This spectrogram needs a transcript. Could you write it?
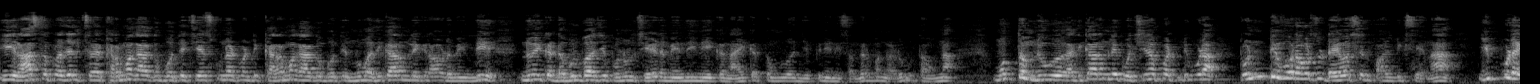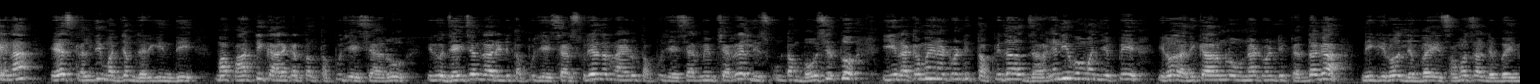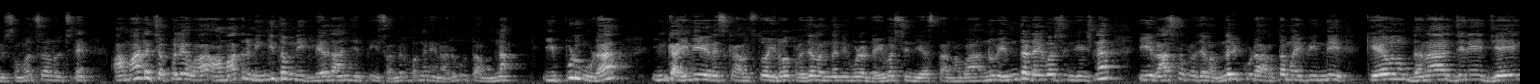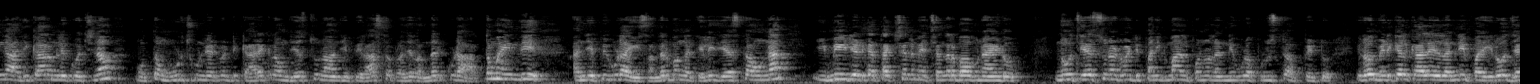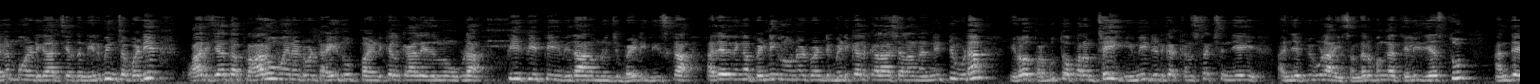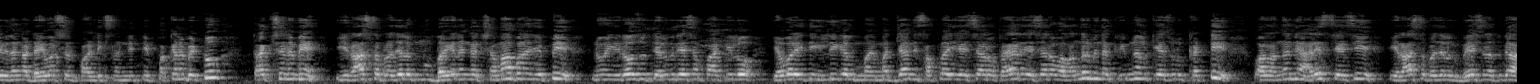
ఈ రాష్ట్ర ప్రజలు చ- కర్మ కాకపోతే చేసుకున్నటువంటి కర్మ కాకపోతే నువ్వు అధికారంలోకి రావడం ఏంది? నువ్వు ఇక డబుల్ బాజీ పనులు చేయడం ఏంది? నీ యొక్క నాయకత్వంలో అని చెప్పి నేను ఈ సందర్భంగా అడుగుతా ఉన్నా. మొత్తం నువ్వు అధికారంలోకి వచ్చినప్పటి కూడా twenty four hours diversion politics ఏనా ఇప్పుడైనా ఎస్ కల్తీ మద్యం జరిగింది. మా పార్టీ కార్యకర్తలు తప్పు చేశారు. ఇదిగో జయచంద్రారెడ్డి తప్పు చేశారు. సురేంద్ర నాయుడు తప్పు చేశారు. మేము చర్యలు తీసుకుంటాం. భవిష్యత్తులో ఈ రకమైనటువంటి తప్పిదాలు జరగనివ్వమని చెప్పి ఈరోజు అధికారంలో ఉన్నటువంటి పెద్దగా నీకు ఈరోజు డెబ్బై ఐదు సంవత్సరాలు డెబ్బై ఎనిమిది సంవత్సరాలు వచ్చినాయి. ఆ మాట చెప్పలేవా? ఆ మాత్రం ఇంగితం నీకు లేదా అని చెప్పి ఈ సందర్భంగా నేను అడుగుతా ఉన్నా. ఇప్పుడు కూడా ఇంకా ఐవీఆర్ఎస్ కాల్స్తో ఈరోజు ప్రజలందరినీ కూడా డైవర్షన్ చేస్తానవా నువ్వు ఎంత డైవర్షన్ చేసినా ఈ రాష్ట్ర ప్రజలందరికీ కూడా అర్థమైపోయింది. కేవలం ధనార్జనే జేయంగా అధికారంలోకి వచ్చినా మొత్తం మూడ్చుకునేటువంటి కార్యక్రమం చేస్తున్నా అని చెప్పి రాష్ట్ర ప్రజలందరికీ కూడా అర్థమైంది అని చెప్పి కూడా ఈ సందర్భంగా తెలియజేస్తా ఉన్నా. ఇమీడియట్గా తక్షణమే చంద్రబాబు నాయుడు నువ్వు చేస్తున్నటువంటి పనికిమాల పనులన్నీ కూడా ఫుల్ స్టాప్ పెట్టు. ఈరోజు మెడికల్ కాలేజీలన్నీ ఈరోజు జగన్మోహన్ రెడ్డి గారి చేత నిర్మించబడి వారి చేత ప్రారంభమైనటువంటి ఐదు మెడికల్ కాలేజీలను కూడా పీపీపీ విధానం నుంచి బయటికి తీసుకురా. అదేవిధంగా పెండింగ్లో ఉన్నటువంటి మెడికల్ కళాశాలన్నింటినీ కూడా ఈరోజు ప్రభుత్వ పరం చేయి ఇమీడియట్గా కన్స్ట్రక్షన్ చేయి అని చెప్పి కూడా ఈ సందర్భంగా తెలియజేస్తూ అంతే విధంగా డైవర్షన్ పాలిటిక్స్ అన్నింటినీ పక్కన పెట్టు. తక్షణమే ఈ రాష్ట్ర ప్రజలకు నువ్వు బహిరంగ క్షమాపణ చెప్పి నువ్వు ఈ రోజు తెలుగుదేశం పార్టీలో ఎవరైతే ఇల్లీగల్ మ- మద్యాన్ని సప్లై చేశారో తయారు చేశారో వాళ్ళందరి మీద క్రిమినల్ కేసులు కట్టి వాళ్ళందరినీ అరెస్ట్ చేసి ఈ రాష్ట్ర ప్రజలకు బేషరత్గా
